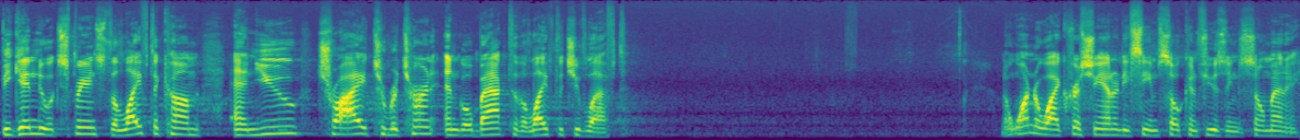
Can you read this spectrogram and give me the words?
begin to experience the life to come and you try to return and go back to the life that you've left. No wonder why Christianity seems so confusing to so many.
